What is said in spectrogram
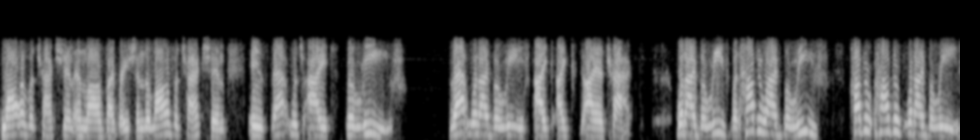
law of attraction and law of vibration the law of attraction is that which i believe that what I believe I I I attract. What I believe, but how do I believe? How do how does what I believe?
